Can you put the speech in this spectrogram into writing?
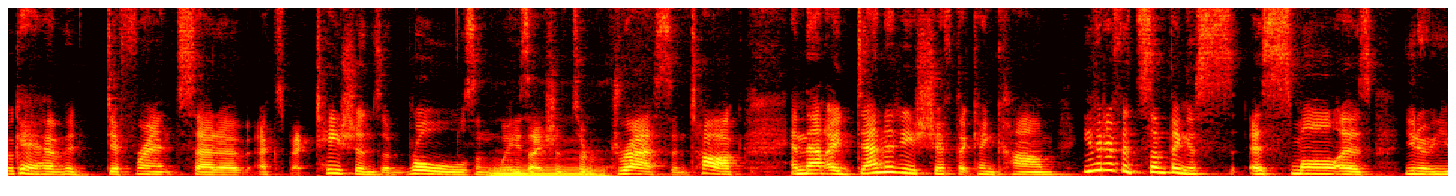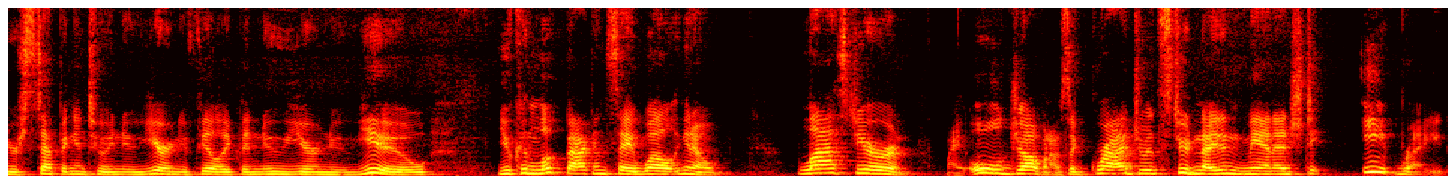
okay, I have a different set of expectations and roles and ways mm. I should sort of mm. dress and talk. And that identity shift that can come, even if it's something as, as small as, you know, you're stepping into a new year and you feel like the new year, new you, you can look back and say, well, you know, last year, my old job when I was a graduate student, I didn't manage to eat right.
